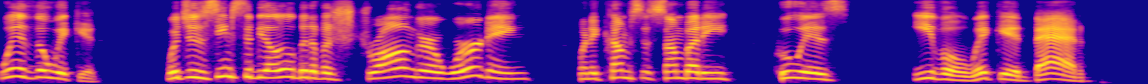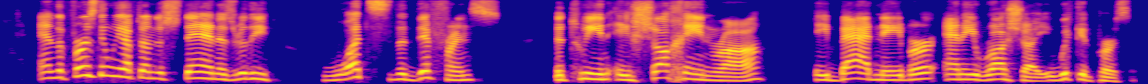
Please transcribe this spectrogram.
with the wicked which is, seems to be a little bit of a stronger wording when it comes to somebody who is evil, wicked, bad. And the first thing we have to understand is really what's the difference between a shachain ra, a bad neighbor, and a rasha, a wicked person.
